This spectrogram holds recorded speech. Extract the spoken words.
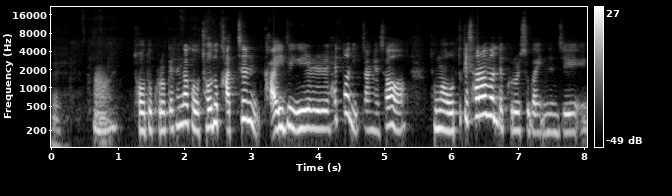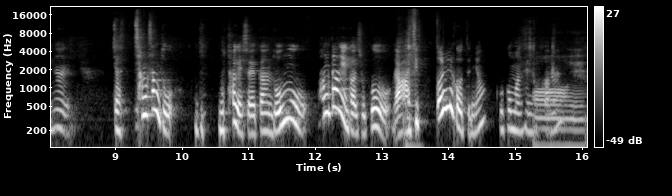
네. 어, 저도 그렇게 생각하고 저도 같은 가이드 일을 했던 입장에서 정말 어떻게 사람한테 그럴 수가 있는지는 진짜 상상도 못- 못 하겠어요. 약간 너무 황당해가지고 나 아직 떨리거든요. 그것만 생각하면 어, 예.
